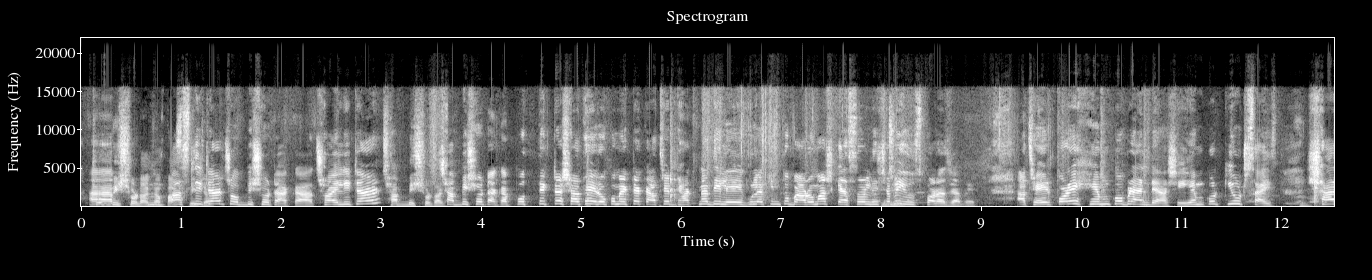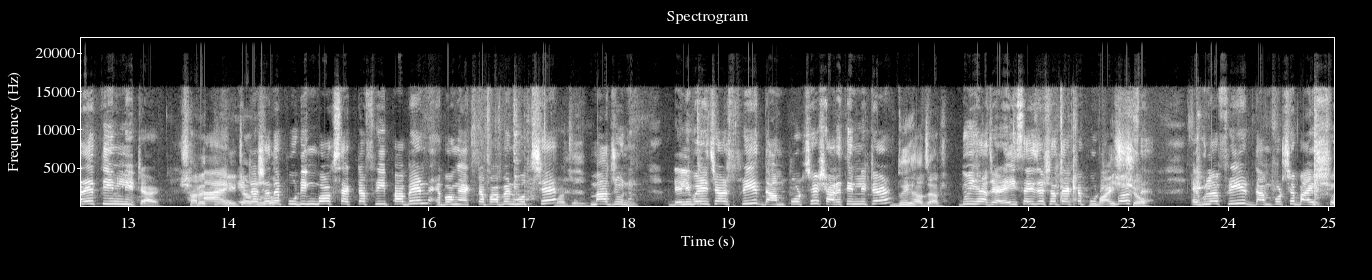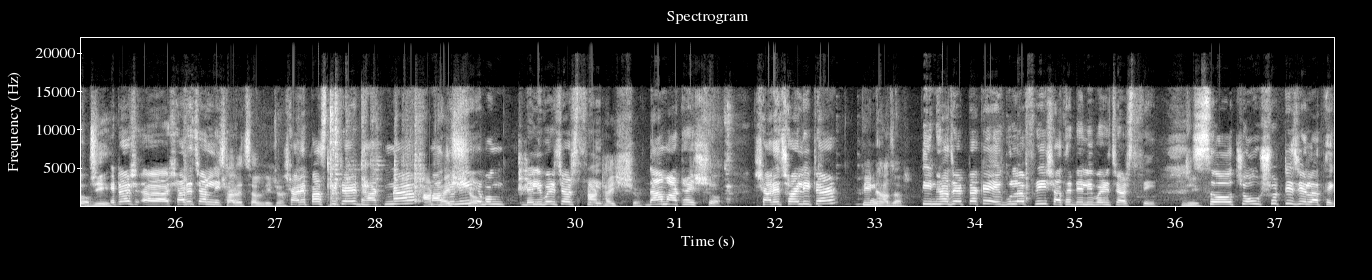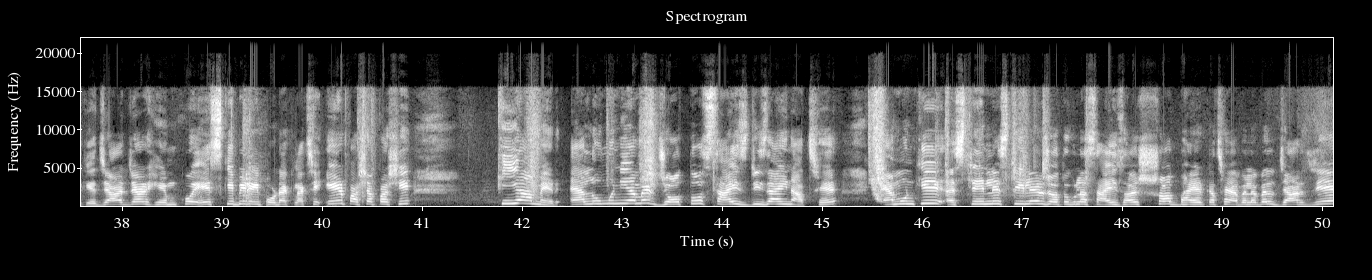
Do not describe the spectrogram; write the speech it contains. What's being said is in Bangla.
আহ, 2400 টাকা, পাঁচ লিটার। চব্বিশশো টাকা। ছয় লিটার? ছাব্বিশশো টাকা। ছাব্বিশশো টাকা। প্রত্যেকটার সাথে এরকম একটা কাচের ঢাকনা দিলে এগুলা কিন্তু বারো মাস ক্যাসরোল হিসেবে ইউজ করা যাবে। আচ্ছা এরপরে হেমকো ব্র্যান্ডে আসি। হেমকোর কিউট সাইজ সাড়ে তিন লিটার। এটার সাথে পুডিং বক্স একটা ফ্রি পাবেন এবং একটা পাবেন হচ্ছে মাজনি। ডেলিভারি চার্জ ফ্রি দাম পড়ছে সাড়ে তিন লিটার। দুই হাজার। দুই হাজার। এই সাইজের সাথে একটা পুডিং বক্স 2200 এগুলা ফ্রি দাম পড়ছে বাইশশো। এটা সাড়ে চার লিটার। সাড়ে চার লিটার। সাড়ে পাঁচ লিটারের ঢাকনা 2800 এবং ডেলিভারি চার্জ ফ্রি 2800 দাম আঠাইশশো। সাড়ে ছয় লিটার। তিন হাজার। তিন হাজার টাকা এগুলা ফ্রি সাথে ডেলিভারি চার্জ ফ্রি সো চৌষট্টি জেলা থেকে যার যার হেমকো এসকেবির এই প্রোডাক্ট লাগছে। এর পাশাপাশি কিয়ামের অ্যালুমিনিয়ামের যত সাইজ ডিজাইন আছে এমনকি স্টেনলেস স্টিলের যতগুলো সাইজ হয় সব ভাইয়ের কাছে অ্যাভেলেবেল যার যে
